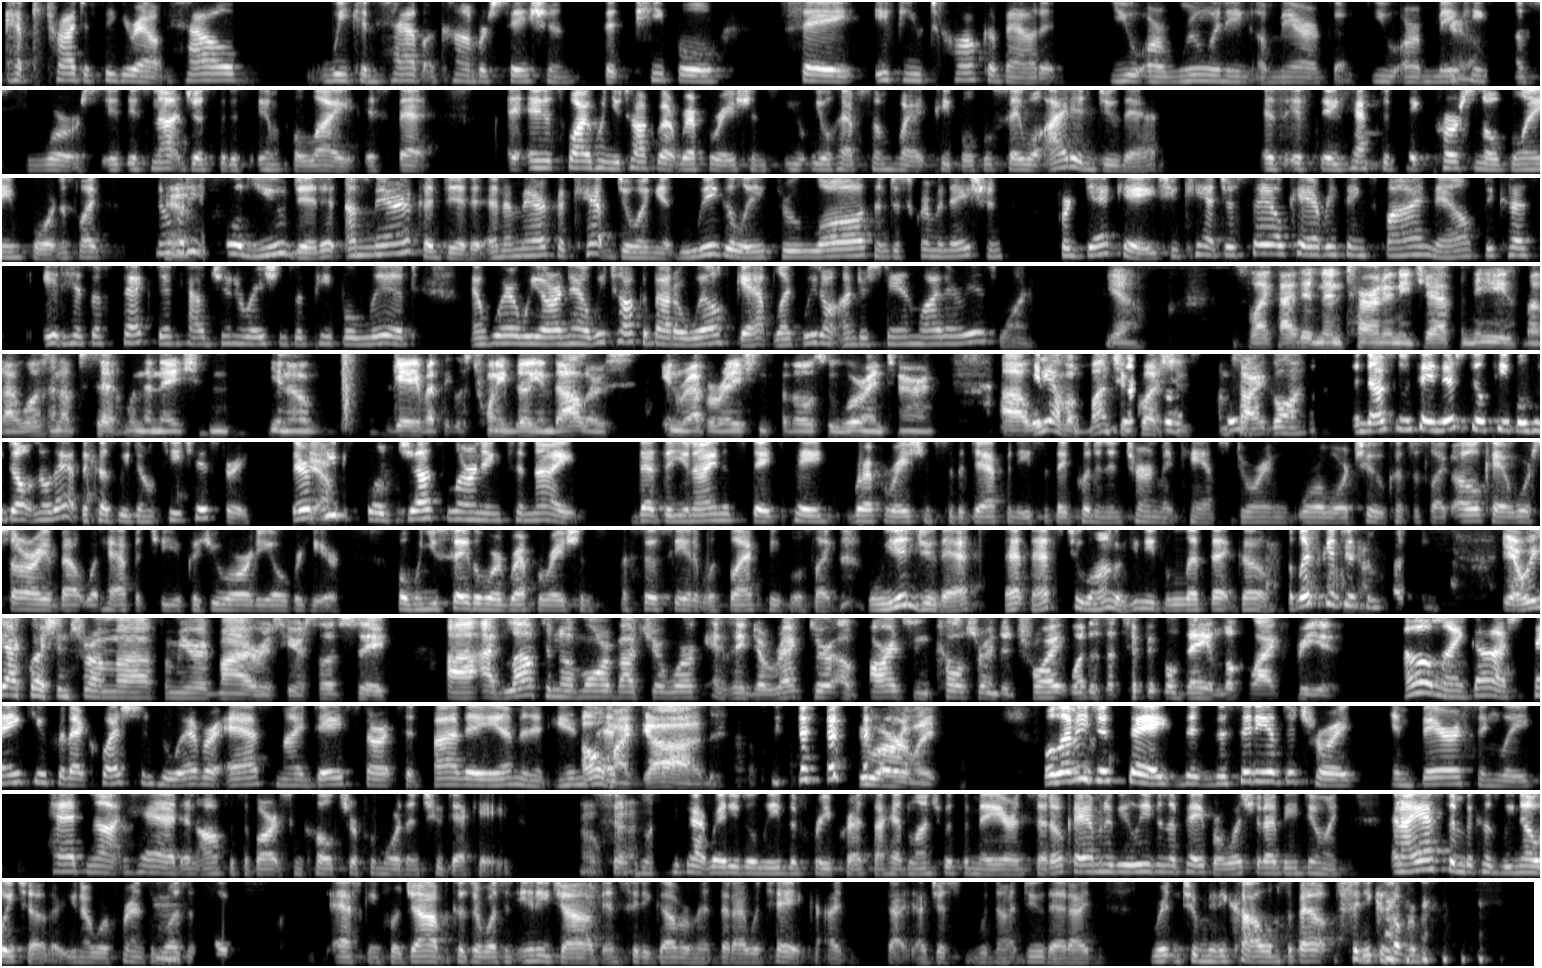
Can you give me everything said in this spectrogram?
have tried to figure out how we can have a conversation that people say, if you talk about it, you are ruining America. You are making yeah. us worse. It, it's not just that it's impolite, it's that and it's why when you talk about reparations, you, will have some white people who say, well, I didn't do that, as if they have to take personal blame for it. And it's like, nobody yeah. said you did it. America did it. And America kept doing it legally through laws and discrimination for decades. You can't just say, okay, everything's fine now, because it has affected how generations of people lived and where we are now. We talk about a wealth gap like we don't understand why there is one. Yeah. It's like I didn't intern any Japanese, but I wasn't upset when the nation, you know, gave, I think it was $20 billion in reparation for those who were interned. Uh, we have a bunch of questions. I'm sorry, go on. And I was going to say, there's still people who don't know that because we don't teach history. There are yeah. people who are just learning tonight that the United States paid reparations to the Japanese that they put in internment camps during World War II because it's like, oh, okay, we're sorry about what happened to you because you were already over here. But when you say the word reparations associated with Black people, it's like, well, we didn't do that. That that's too long ago. You need to let that go. But let's get to yeah. some questions. Yeah, we got questions from uh, from your admirers here. So let's see. Uh, I'd love to know more about your work as a director of arts and culture in Detroit. What does a typical day look like for you? Oh my gosh, thank you for that question. Whoever asked, my day starts at 5 a.m. and it ends. Oh my God, too early. Well, let me just say that the city of Detroit, embarrassingly, had not had an Office of Arts and Culture for more than two decades. Okay. So when we got ready to leave the Free Press, I had lunch with the mayor and said, "Okay, I'm going to be leaving the paper. What should I be doing?" And I asked him because we know each other. You know, we're friends. It mm. wasn't like asking for a job because there wasn't any job in city government that I would take. I I just would not do that. I'd written too many columns about city government.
